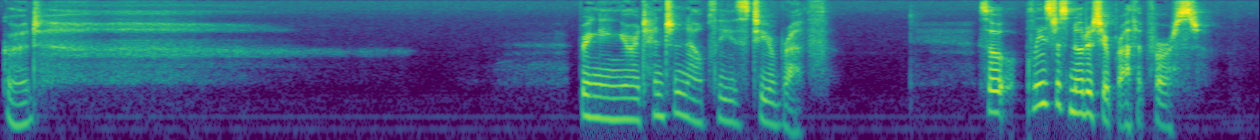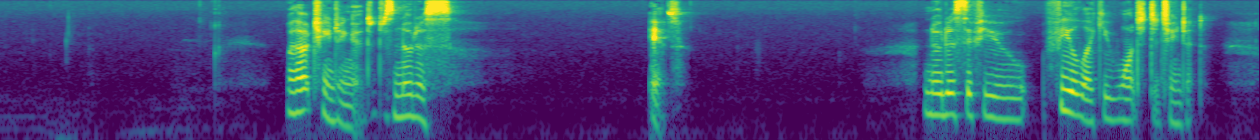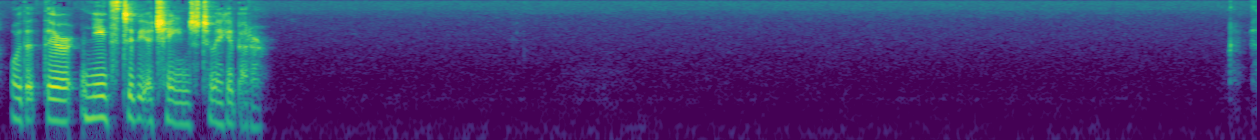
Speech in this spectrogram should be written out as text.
Good. Bringing your attention now, please, to your breath. So please just notice your breath at first. Without changing it, just notice it. Notice if you feel like you want to change it or that there needs to be a change to make it better.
